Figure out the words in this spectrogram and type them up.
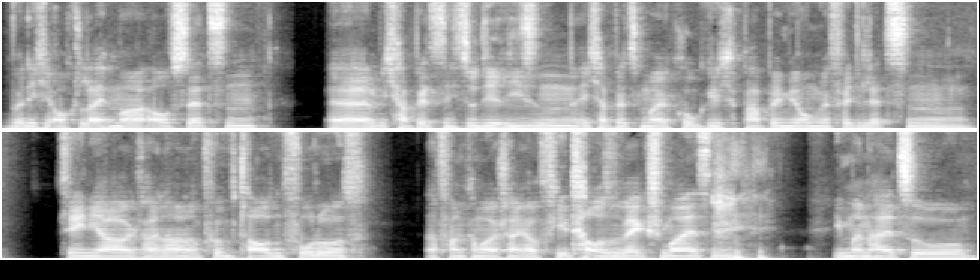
würde ich auch gleich mal aufsetzen. Ähm, ich habe jetzt nicht so die Riesen, ich habe jetzt mal geguckt, ich habe mir ungefähr die letzten zehn Jahre, keine Ahnung, 5000 Fotos. Davon kann man wahrscheinlich auch 4000 wegschmeißen, die man halt so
